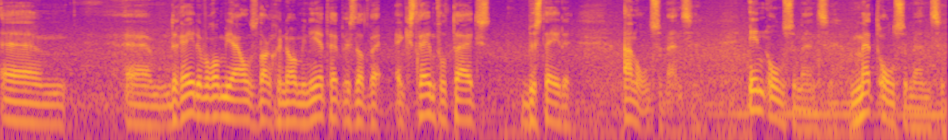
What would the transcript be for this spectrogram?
Ehm, ehm, de reden waarom jij ons dan genomineerd hebt, is dat we extreem veel tijd besteden aan onze mensen. In onze mensen. Met onze mensen.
